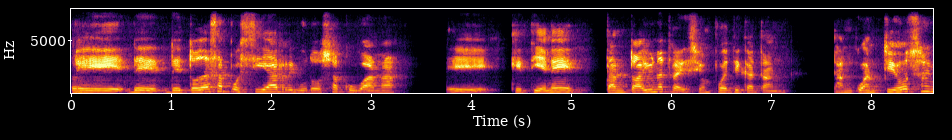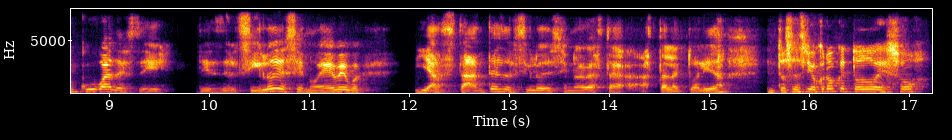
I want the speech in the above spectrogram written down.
eh, de, toda esa poesía rigurosa cubana que tiene, tanto hay una tradición poética tan, tan cuantiosa en Cuba desde, desde el siglo XIX y hasta antes del siglo XIX, hasta, hasta la actualidad. Entonces yo creo que todo eso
